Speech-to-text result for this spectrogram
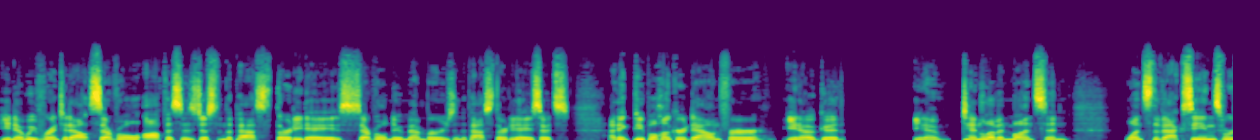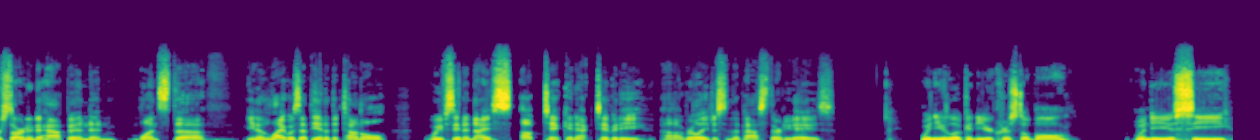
you know, we've rented out several offices just in the past 30 days, several new members in the past 30 days. So it's, I think people hunkered down for, you know, a good, you know, 10, 11 months. And once the vaccines were starting to happen and once the, you know, light was at the end of the tunnel, we've seen a nice uptick in activity uh, really just in the past 30 days. When you look into your crystal ball, when do you see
